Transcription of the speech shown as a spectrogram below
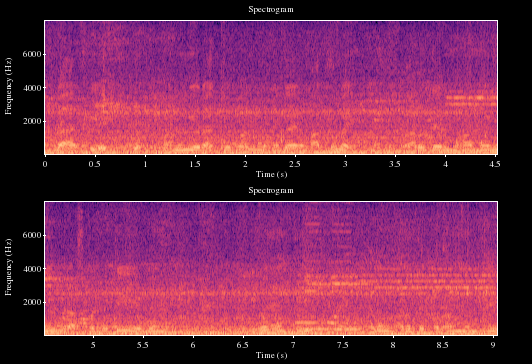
আমরা আজকে মাননীয় রাজ্যপাল মহোদয়ের মাধ্যমে ভারতের মহামহিম রাষ্ট্রপতি এবং গৃহমন্ত্রী এবং ভারতের প্রধানমন্ত্রী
